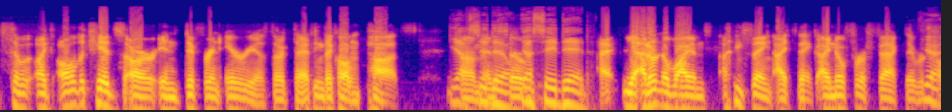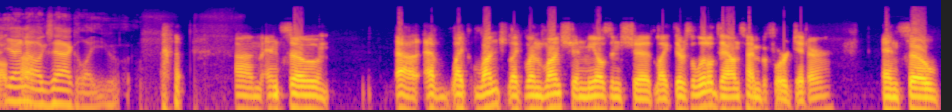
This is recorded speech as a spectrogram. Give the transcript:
so like all the kids are in different areas. They're, I think they call them pods. Yes, Um, they do. so- yes, they did. I, yeah, I don't know why I'm I'm saying I think I know for a fact they were Yeah, yeah, pods. no, exactly. You, Um, and so, uh, at like lunch, like when lunch and meals and shit, like there's a little downtime before dinner, and so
